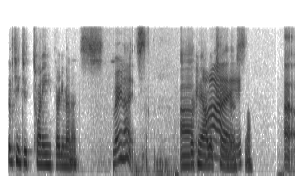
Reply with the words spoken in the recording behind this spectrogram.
15 to 20, 30 minutes. Very nice. Uh, Working out with trainers. So. Uh,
